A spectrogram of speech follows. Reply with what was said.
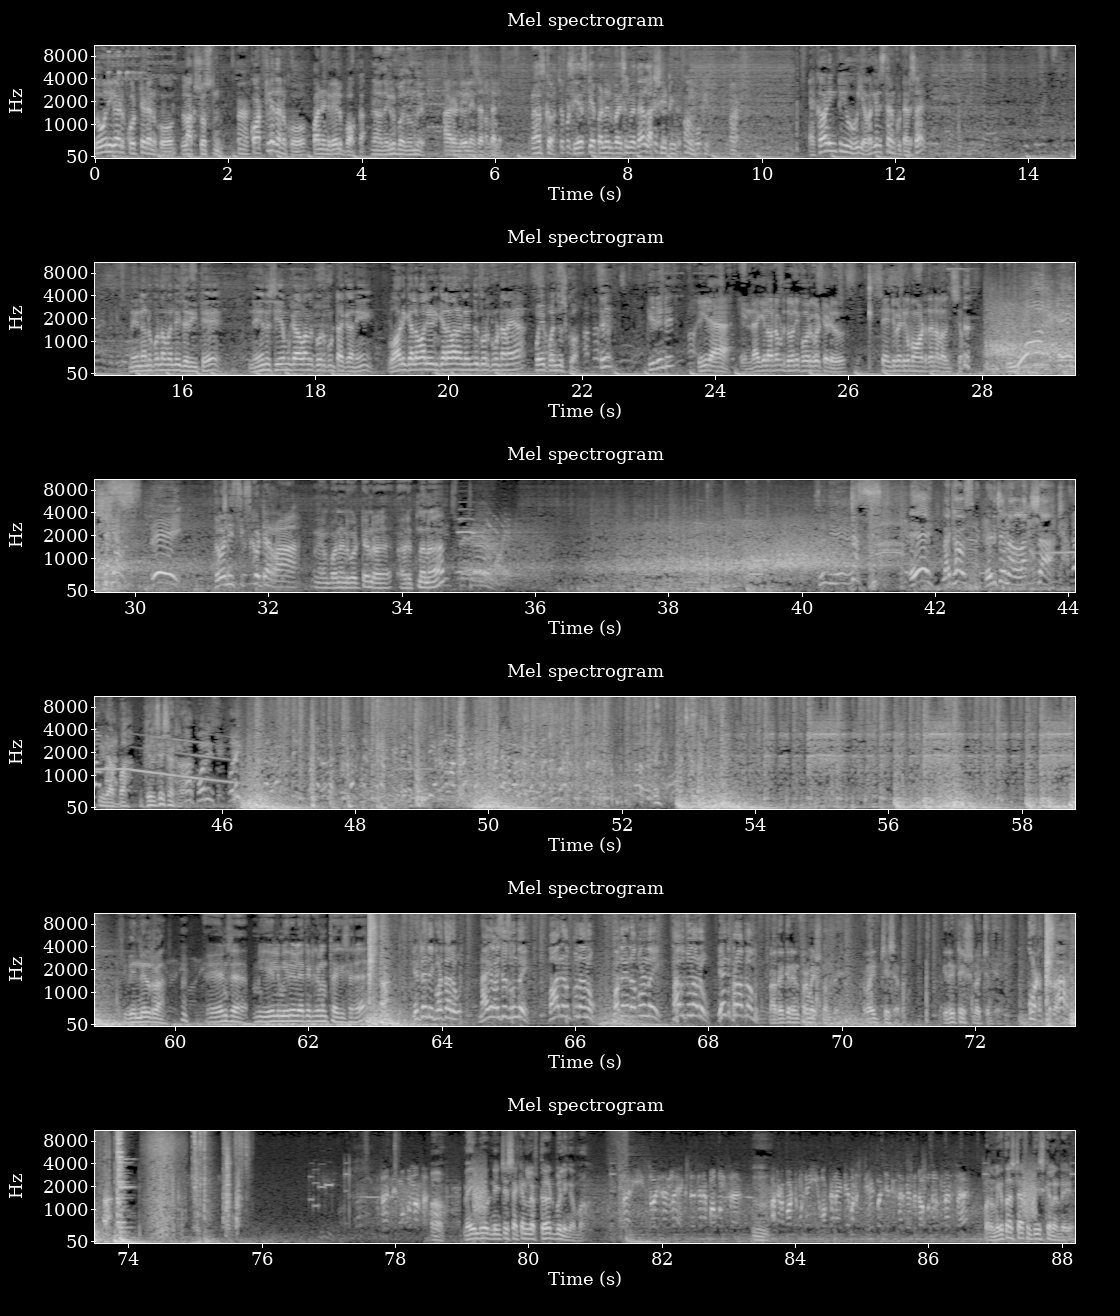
ధోని గాడు కొట్టాడు అనుకో లక్ష వస్తుంది. కొట్టలేదనుకో పన్నెండు వేలు బొక్క. నా దగ్గర పది ఉంది. ఆ రెండు వేలు నేను చెప్తాలే రాసుకో. సిఎస్కే పన్నెండు పైసల మీద లక్ష షీటింగ్ ఓకే. అకార్డింగ్ టు యూ ఎవరు గెలుస్తారనుకుంటారు సార్? నేను అనుకున్నవన్నీ జరిగితే నేను సీఎం కావాలని కోరుకుంటా గానీ వాడు గెలవాలి ఈడు గెలవాలని ఎందుకు కోరుకుంటానయా పోయి పని చూసుకో. ఈడేంటి? ఈడా ఇందాక ఇలా ఉన్నప్పుడు ధోని ఫోర్ కొట్టాడు. సెంటిమెంట్గా బాగుంటుందని అలా ఉంచాం. ధోని సిక్స్ కొట్టాడు రా నేను పన్నెండు కొట్టాను రా అరుతున్నానా ఏ లైట్ హౌస్ రెడీ చేయి నా లక్ష. ఈడబ్బా గెలిచేశాడు రా వెన్నెలరా. ఏం సార్ మీ ఏళ్ళు మీరే లెక్కెట్టుకోవడం తగ్గిసారా ఏంటండి కొడతారు? నాకు లైసెన్స్ ఉంది. వారు నడుపుతున్నాను. మన దగ్గర డబ్బులున్నాయి. తాగుతున్నారు. ఏంటి ప్రాబ్లం? నా దగ్గర ఇన్ఫర్మేషన్ ఉంది. రైట్ చేశాను. ఇరిటేషన్ వచ్చింది. మెయిన్ రోడ్ నుంచి సెకండ్ లెఫ్ట్ థర్డ్ బిల్డింగ్ అమ్మా. మ్మ్. మన మిగతా స్టాఫ్ తీసుకెళ్ళండి.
